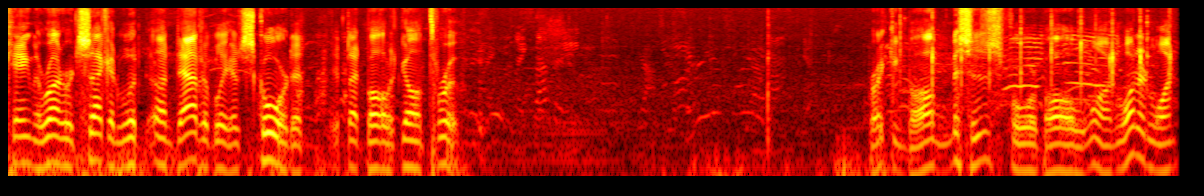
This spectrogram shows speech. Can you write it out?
King, the runner at second, would undoubtedly have scored it if that ball had gone through. Breaking ball misses for ball one. One and one.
